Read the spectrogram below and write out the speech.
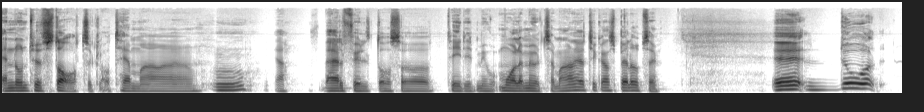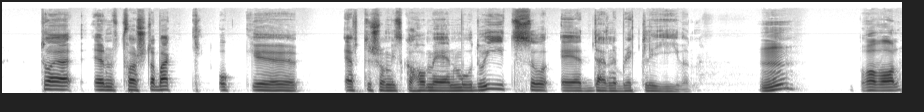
ändå en tuff start såklart. Hemma, mm. ja, välfyllt och så tidigt mål emot sig. Men jag tycker han spelar upp sig. eh, då tar jag en första back och eh, eftersom vi ska ha med en modoit så är Danny Brickley given. Mm. Bra val.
